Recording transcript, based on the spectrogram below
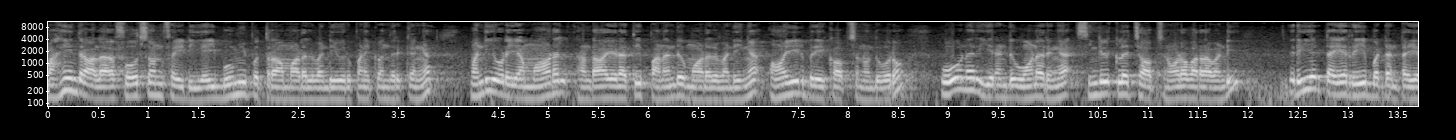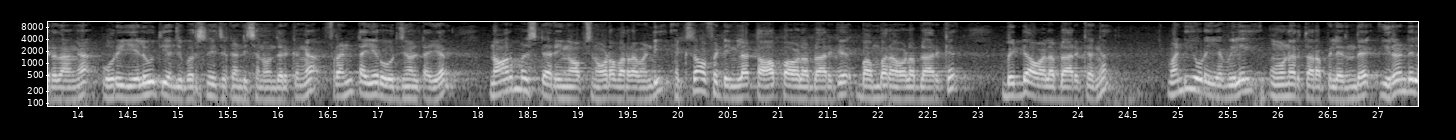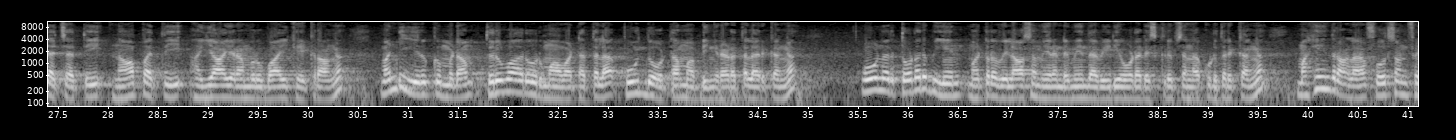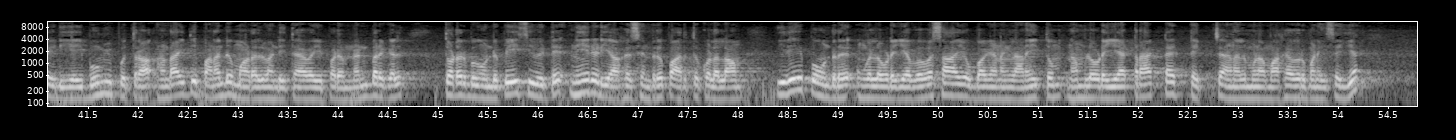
மஹேந்திராவில் four seven five DI Bhoomiputra model வண்டி விற்பனைக்கு வந்திருக்குங்க. வண்டியுடைய மாடல் ரெண்டாயிரத்தி பன்னெண்டு மாடல் வண்டிங்க. ஆயில் பிரேக் ஆப்ஷன் வந்து வரும். ஓனர் இரண்டு ஓனருங்க சிங்கிள் கிளச் ஆப்ஷனோட வர வண்டி. ரியர் டயர் ரீபட்டன் டயர் தாங்க. ஒரு எழுபத்தி அஞ்சு பர்சன்டேஜ் கண்டிஷன் வந்திருக்குங்க. Front tyre original tyre normal steering ஆப்ஷனோட வர வண்டி. எக்ஸ்ட்ரா ஃபிட்டிங்கில் டாப் அவைலபிளாக இருக்குது பம்பர் அவைலபிளாக இருக்குது பெட் அவைலபிளாக இருக்குங்க. வண்டியுடைய விலை ஓனர் தரப்பிலிருந்து இரண்டு லட்சத்தி நாற்பத்தி ஐயாயிரம் ரூபாய் கேட்குறாங்க வண்டி இருக்கும் இடம் திருவாரூர் மாவட்டத்தில் பூந்தோட்டம் அப்படிங்கிற இடத்துல இருக்குங்க. ஓனர் தொடர்பு எண் மற்றும் விலாசம் இரண்டுமே இந்த வீடியோவோட டிஸ்கிரிப்ஷனில் கொடுத்துருக்காங்க. மஹேந்திராவில் four one five DI Bhoomiputra ரெண்டாயிரத்தி பன்னெண்டு மாடல் வண்டி தேவைப்படும் நண்பர்கள் தொடர்பு கொண்டு பேசிவிட்டு நேரடியாக சென்று பார்த்து கொள்ளலாம். இதே போன்று உங்களுடைய விவசாய உபகரணங்கள் அனைத்தும் நம்மளுடைய டிராக்டர் டெக் சேனல் மூலமாக விற்பனை செய்ய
